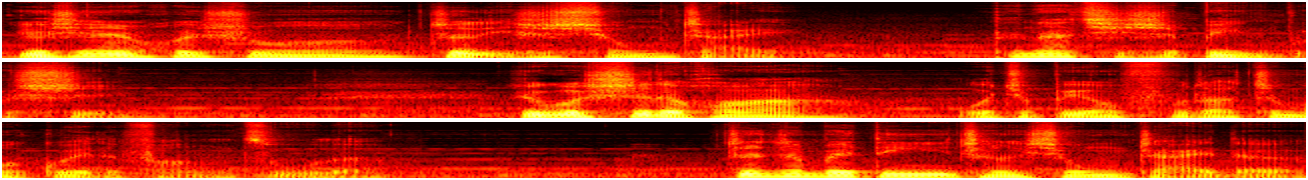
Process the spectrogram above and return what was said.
有些人会说这里是凶宅，但它其实并不是。如果是的话，我就不用付到这么贵的房租了。真正被定义成凶宅的，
